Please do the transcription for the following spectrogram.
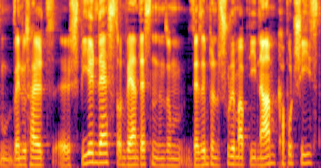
wenn du es halt äh, spielen lässt und währenddessen in so einem sehr simplen Shoot'em-up die Namen kaputt schießt,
